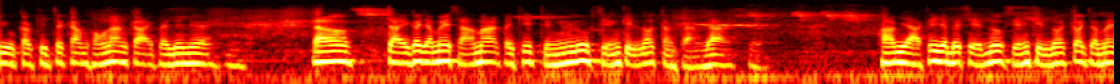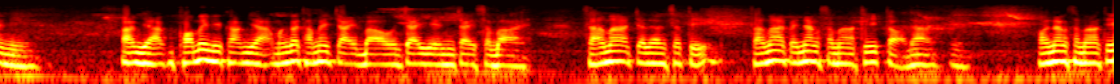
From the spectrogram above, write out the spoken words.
อยู่กับกิจกรรมของร่างกายไปเรื่อย ๆ แล้วใจก็จะไม่สามารถไปคิดถึงรูปเสียงกลิ่นรสต่างๆได้ ความอยากที่จะไปเสพรูปเสียงกลิ่นรสก็จะไม่มี ความอยากพอไม่มีความอยากมันก็ทำให้ใจเบาใจเย็นใจสบาย สามารถเจริญสติ สามารถไปนั่งสมาธิต่อได้ พอนั่งสมาธิ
